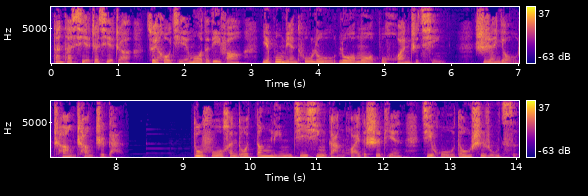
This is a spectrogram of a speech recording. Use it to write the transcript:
但他写着写着，最后结末的地方也不免吐露落寞不欢之情，使人有怅怅之感。杜甫很多登临即兴感怀的诗篇，几乎都是如此。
